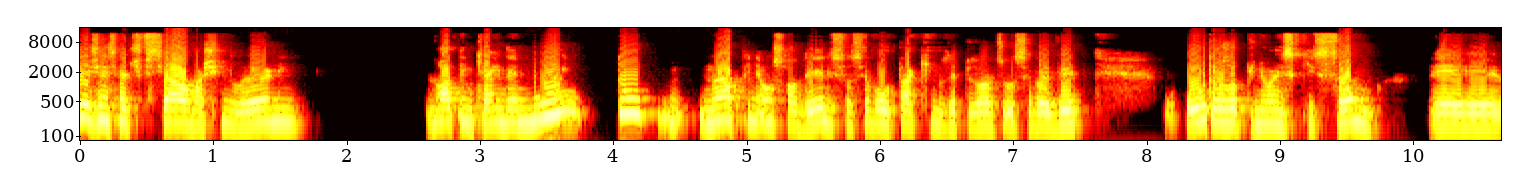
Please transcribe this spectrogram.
inteligência artificial, machine learning. Notem que ainda é muito não é opinião só dele, se você voltar aqui nos episódios, você vai ver outras opiniões que são é,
